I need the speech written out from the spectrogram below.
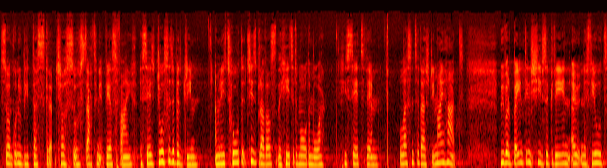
So I'm going to read this scripture. So starting at verse 5, it says, Joseph had a dream, and when he told it to his brothers, they hated him all the more. He said to them, Listen to this dream I had. We were binding sheaves of grain out in the field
